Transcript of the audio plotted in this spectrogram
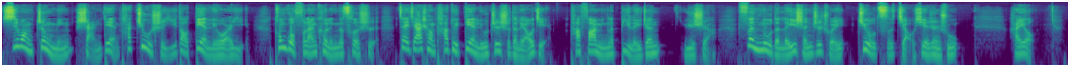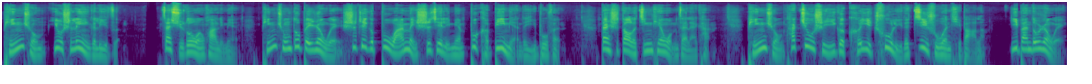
希望证明闪电它就是一道电流而已。通过富兰克林的测试，再加上他对电流知识的了解，他发明了避雷针。于是啊，愤怒的雷神之锤就此缴械认输。还有，贫穷又是另一个例子。在许多文化里面，贫穷都被认为是这个不完美世界里面不可避免的一部分。但是到了今天，我们再来看，贫穷它就是一个可以处理的技术问题罢了。一般都认为，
